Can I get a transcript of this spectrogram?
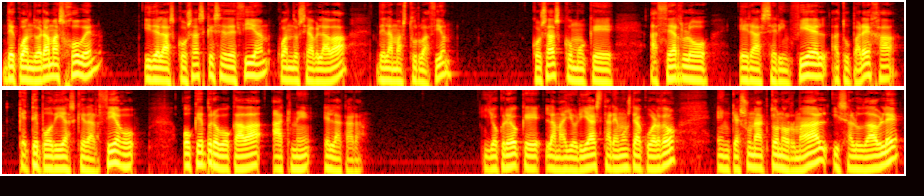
de cuando era más joven y de las cosas que se decían cuando se hablaba de la masturbación. Cosas como que hacerlo era ser infiel a tu pareja, que te podías quedar ciego, o que provocaba acné en la cara. Y yo creo que la mayoría estaremos de acuerdo en que es un acto normal y saludable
